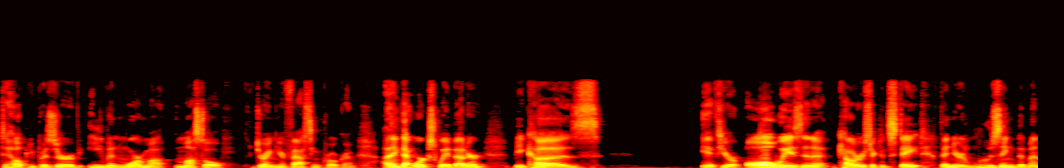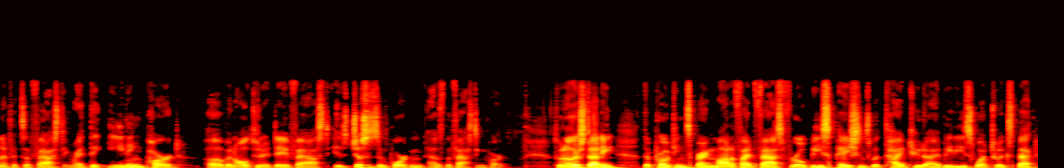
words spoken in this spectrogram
to help you preserve even more mu muscle during your fasting program. I think that works way better because if you're always in a calorie restricted state, then you're losing the benefits of fasting, right? The eating part of an alternate day fast is just as important as the fasting part. So another study, the protein sparing modified fast for obese patients with type 2 diabetes, what to expect.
